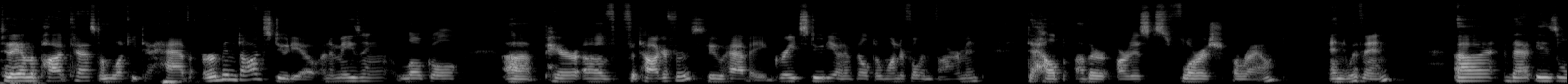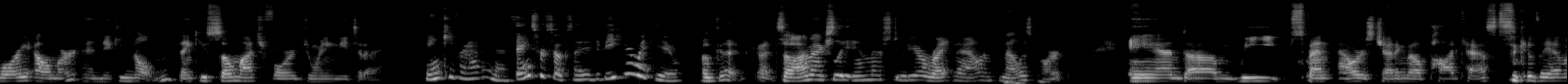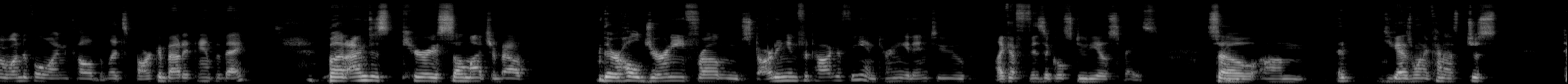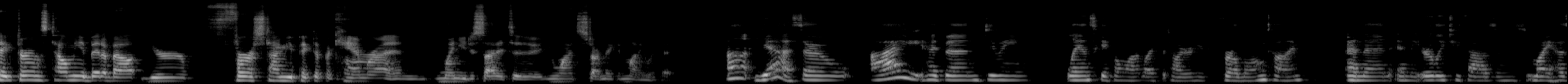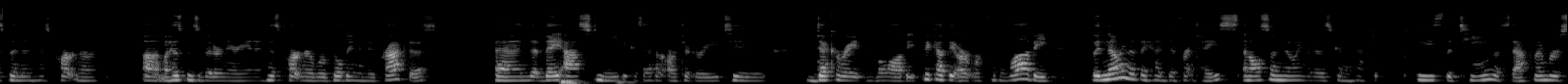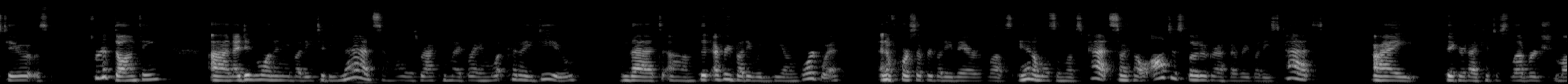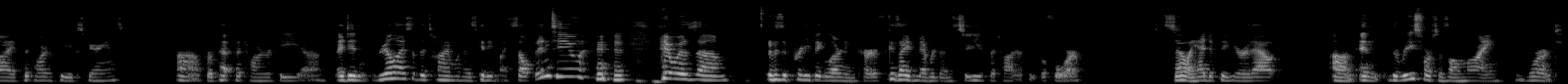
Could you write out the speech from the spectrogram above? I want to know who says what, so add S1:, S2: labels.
S1: Today on the podcast, I'm lucky to have Urban Dog Studio, an amazing local uh, pair of photographers who have a great studio and have built a wonderful environment to help other artists flourish around and within. Uh, that is Laurie Elmer and Knicki Knowlton. Thank you so much for joining me today.
S2: Thank you for having us.
S3: Thanks. We're so excited to be here with you.
S1: Oh, good, good. So I'm actually in their studio right now in Pinellas Park, and um, we spent hours chatting about podcasts because they have a wonderful one called "Let's Bark About It" Tampa Bay. But I'm just curious so much about their whole journey from starting in photography and turning it into like a physical studio space. So, um, do you guys want to kind of just take turns? Tell me a bit about your first time you picked up a camera and when you decided to you wanted to start making money with it.
S3: Uh, yeah. So I had been doing landscape and wildlife photography for a long time, and then in the early 2000s, my husband and his partner, uh, my husband's a veterinarian, and his partner were building a new practice, and they asked me because I have an art degree to decorate the lobby, pick out the artwork for the lobby. But knowing that they had different tastes, and also knowing that I was going to have to please the team, the staff members too, it was sort of daunting. And I didn't want anybody to be mad, so I was racking my brain. What could I do that um, that everybody would be on board with? And of course, everybody there loves animals and loves pets. So I thought, well, I'll just photograph everybody's pets. I figured I could just leverage my photography experience uh, for pet photography. Uh, I didn't realize at the time when I was getting myself into it was um, it was a pretty big learning curve because I'd never done studio photography before. So I had to figure it out. Um, and the resources online weren't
